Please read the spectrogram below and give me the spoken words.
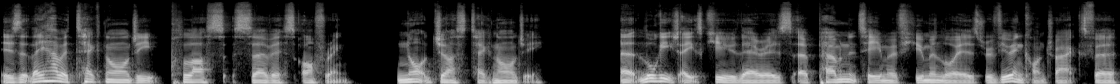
is that they have a technology plus service offering, not just technology. At LawGeex HQ, there is a permanent team of human lawyers reviewing contracts for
